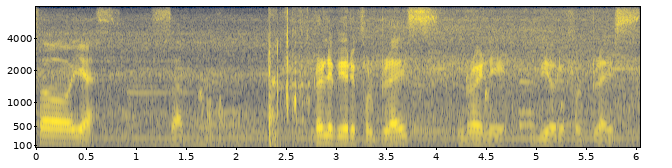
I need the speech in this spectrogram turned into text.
So yes, it's a really beautiful place, really beautiful place.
